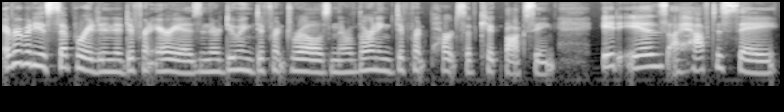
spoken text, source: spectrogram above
Everybody is separated into different areas and they're doing different drills and they're learning different parts of kickboxing. It is, I have to say,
